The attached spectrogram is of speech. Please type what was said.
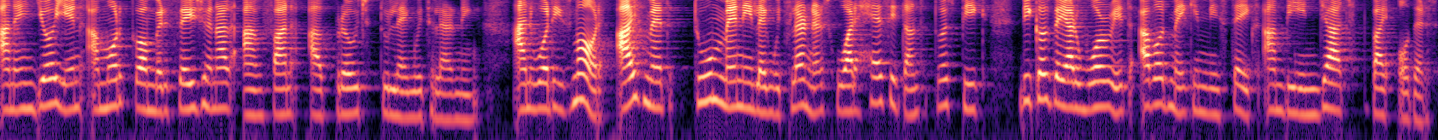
and enjoying a more conversational and fun approach to language learning. And what is more, I've met too many language learners who are hesitant to speak because they are worried about making mistakes and being judged by others.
